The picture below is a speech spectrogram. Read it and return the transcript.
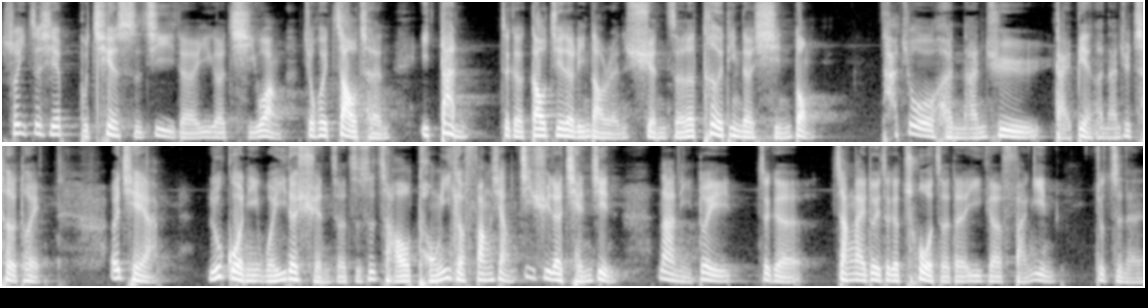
所以这些不切实际的一个期望，就会造成一旦这个高阶的领导人选择了特定的行动。他就很难去改变，很难去撤退，而且啊，如果你唯一的选择只是朝同一个方向继续的前进，那你对这个障碍、对这个挫折的一个反应，就只能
